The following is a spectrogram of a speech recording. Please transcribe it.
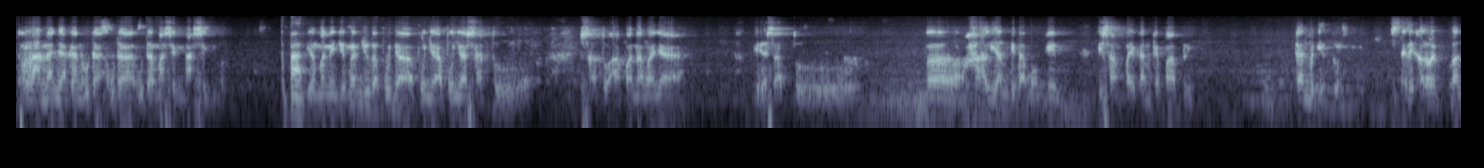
Rananya kan udah udah udah masing-masing. Tepat. yang manajemen juga punya punya punya satu satu apa namanya ya satu eh, hal yang tidak mungkin disampaikan ke publik. Kan begitu jadi kalau memang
